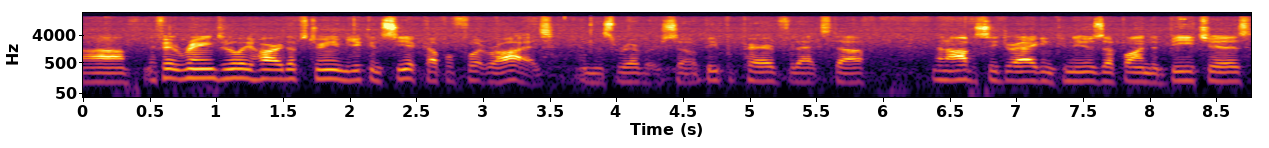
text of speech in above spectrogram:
uh, if it rains really hard upstream, you can see a couple foot rise in this river. So be prepared for that stuff. And obviously dragging canoes up onto beaches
